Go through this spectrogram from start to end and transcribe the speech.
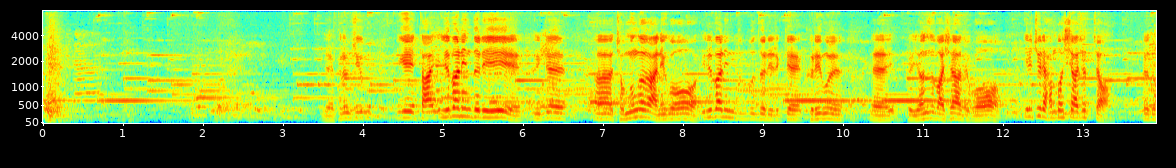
되었습니다. 예, 그럼 지금 이게 다 일반인들이 이제 어, 전문가가 아니고 일반인 분들이 이렇게 그림을 예, 그 연습하셔가지고 일주일에 한 번씩 하셨죠. 그래서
